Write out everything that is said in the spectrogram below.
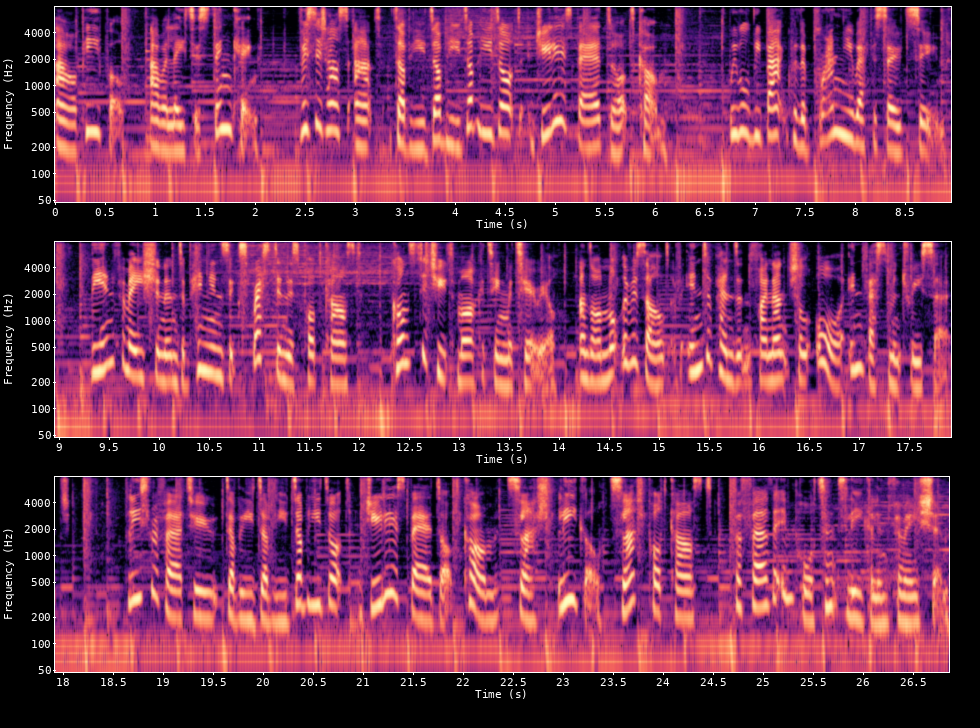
our people, our latest thinking, visit us at www.juliusbaer.com. We will be back with a brand new episode soon. The information and opinions expressed in this podcast constitute marketing material and are not the result of independent financial or investment research. Please refer to www.juliusbaer.com slash legal slash podcast for further important legal information.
